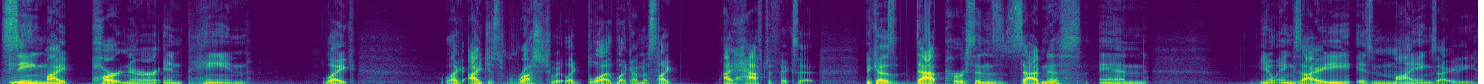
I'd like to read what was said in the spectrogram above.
seeing my partner in pain, like, like I just rush to it like blood. Like I'm just like, I have to fix it because that person's sadness and you know anxiety is my anxiety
